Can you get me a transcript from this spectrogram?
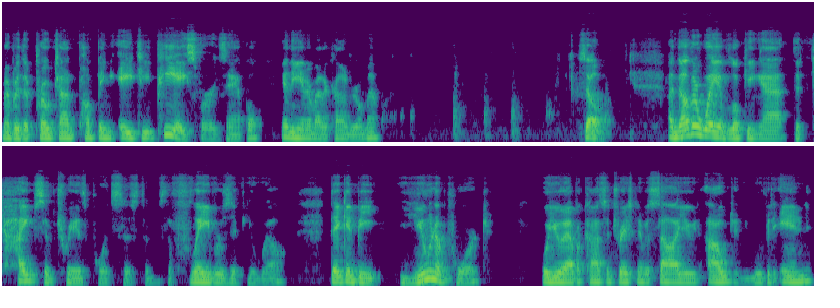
Remember the proton pumping ATPase, for example, in the intermitochondrial membrane. So, another way of looking at the types of transport systems, the flavors, if you will, they can be uniport, where you have a concentration of a solute out and you move it in.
